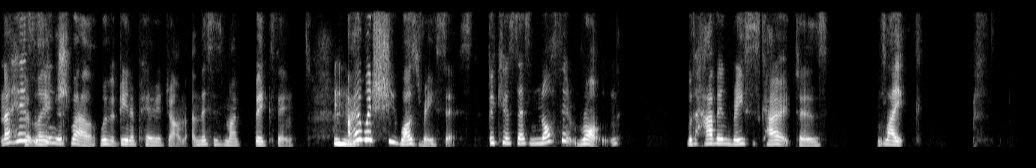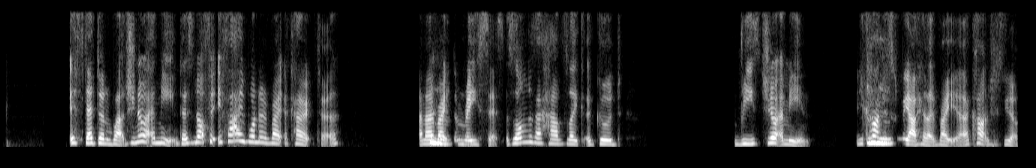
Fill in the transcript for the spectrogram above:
Now here's But, the thing as well, with it being a period drama, and this is my big thing. Mhm. I wish she was racist because there's nothing wrong with having racist characters like if they're done well. Do you know what I mean? There's not if I want to write a character and I write them racist, as long as I have like a good reason. Do you know what I mean? You can't Mhm. just be out here like right, yeah. I can't just you know,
